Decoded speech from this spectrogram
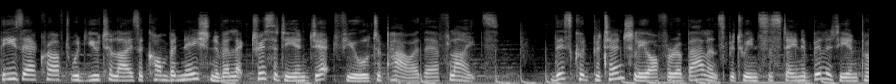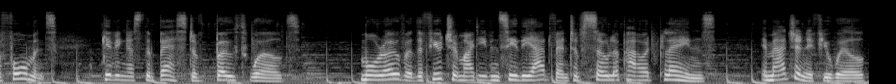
these aircraft would utilize a combination of electricity and jet fuel to power their flights. This could potentially offer a balance between sustainability and performance, giving us the best of both worlds. Moreover, the future might even see the advent of solar-powered planes. Imagine, if you will,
